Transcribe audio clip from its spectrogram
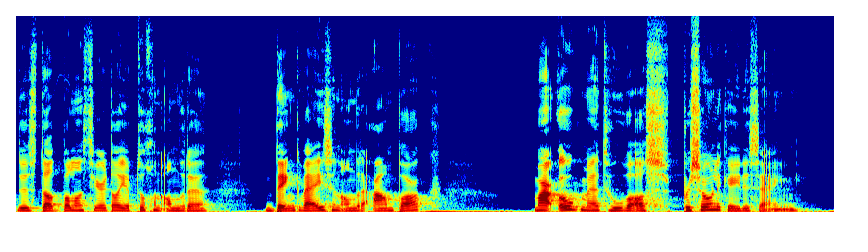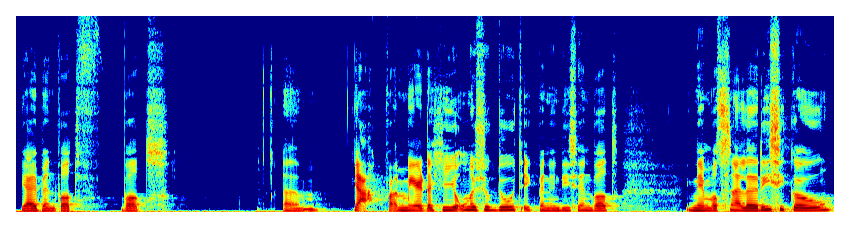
Dus dat balanceert al. Je hebt toch een andere denkwijze, een andere aanpak. Maar ook met hoe we als persoonlijkheden zijn. Jij bent wat, wat ehm, ja, qua meer dat je je onderzoek doet. Ik ben in die zin wat, ik neem wat sneller risico.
